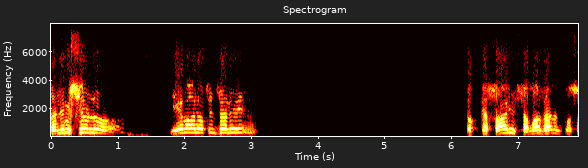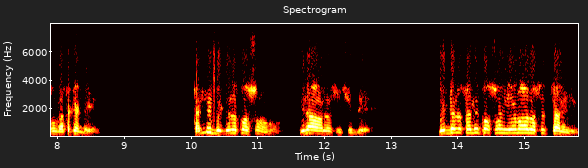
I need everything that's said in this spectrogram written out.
తల్లి విషయంలో ఏం ఆలోచించాలి? ఒక్కసారి సమాధానం కోసం వెతకండి. తల్లి బిడ్డల కోసం ఇలా ఆలోచించింది. బిడ్డల తల్లి కోసం ఏం ఆలోచించాలి?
